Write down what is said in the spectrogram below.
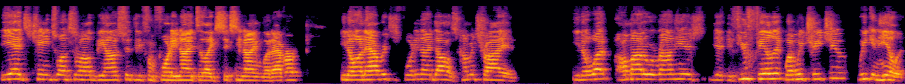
The ads change once in a while, to be honest with you, from 49 to like 69, whatever. You know, on average, $49. Come and try it. You know what? Our motto around here is if you feel it when we treat you, we can heal it.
